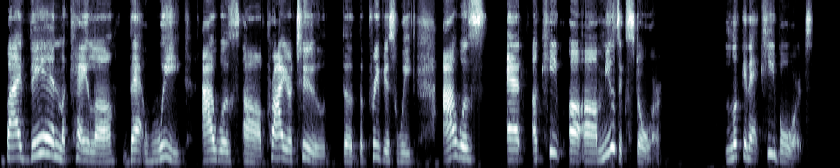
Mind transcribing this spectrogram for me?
By then, Michaela, that week, I was uh, prior to the the previous week, I was at a key a music store looking at keyboards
